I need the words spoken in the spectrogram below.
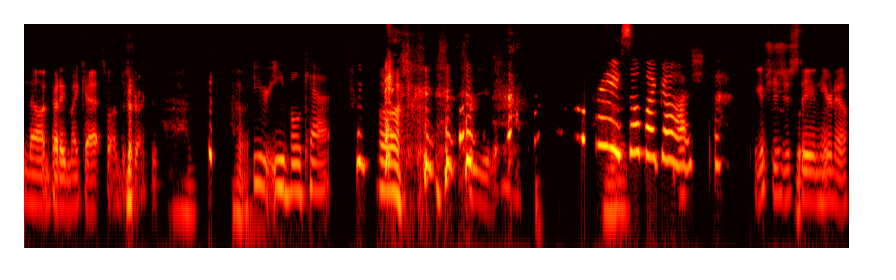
now I'm petting my cat, so I'm distracted. Your evil cat. oh. Face, oh my gosh. I guess she's just staying here now.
